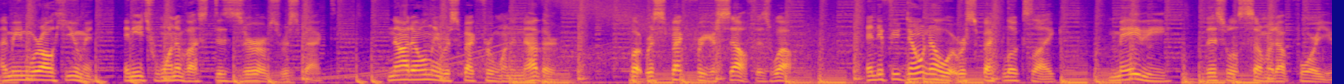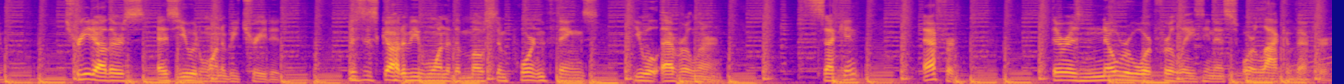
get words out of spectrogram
I mean, we're all human, and each one of us deserves respect. Not only respect for one another, but respect for yourself as well. And if you don't know what respect looks like, maybe this will sum it up for you. Treat others as you would want to be treated. This has got to be one of the most important things you will ever learn. Second, effort. There is no reward for laziness or lack of effort.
